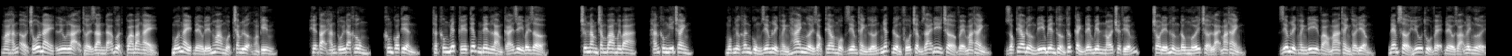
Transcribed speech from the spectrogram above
mà hắn ở chỗ này lưu lại thời gian đã vượt qua ba ngày, mỗi ngày đều đến hoa 100 lượng hoàng kim. Hiện tại hắn túi đã không, không có tiền, thật không biết kế tiếp nên làm cái gì bây giờ. Chương 533, hắn không nghĩ tranh. Một Nhược Hân cùng Diêm Lịch Hành hai người dọc theo một Diêm thành lớn nhất đường phố chậm rãi đi trở về Ma Thành, dọc theo đường đi biên thưởng thức cảnh đêm biên nói chuyện thiếm, cho đến hừng đông mới trở lại Ma Thành. Diêm Lịch Hành đi vào Ma Thành thời điểm, đem sở hữu thủ vệ đều dọa lên người.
